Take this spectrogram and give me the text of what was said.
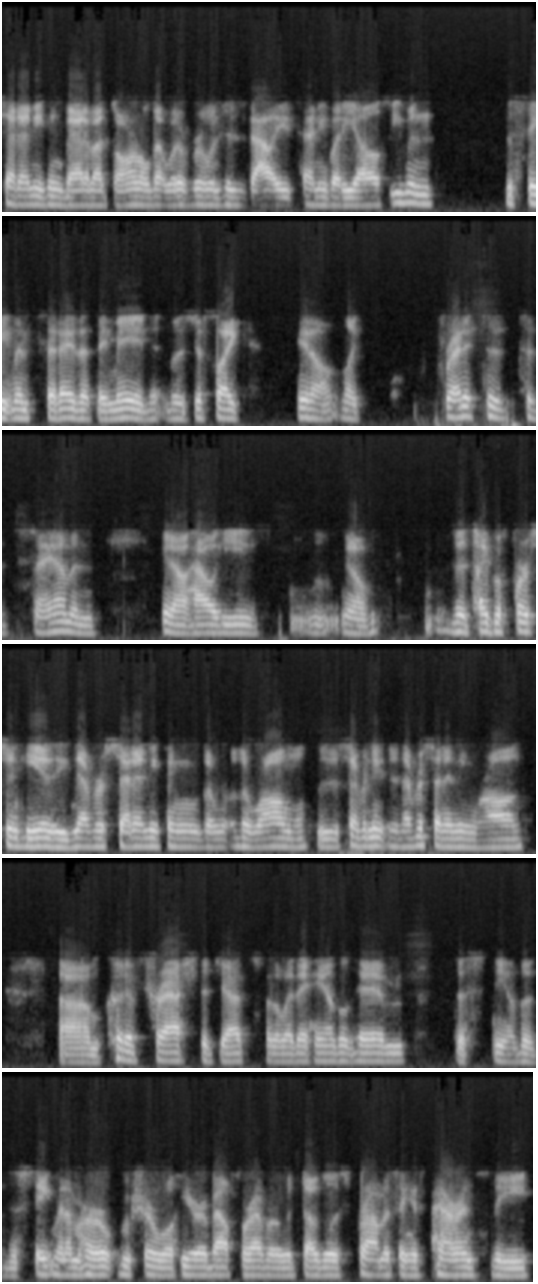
said anything bad about Darnold that would have ruined his value to anybody else. Even the statements today that they made, it was just like, you know, like credit to, to Sam and, you know, how he's, you know, the type of person he is. He's never said anything the, the wrong, never said anything wrong. Um, could have trashed the Jets for the way they handled him. The, you know, the, the statement I'm, heard, I'm sure we'll hear about forever with Douglas promising his parents the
